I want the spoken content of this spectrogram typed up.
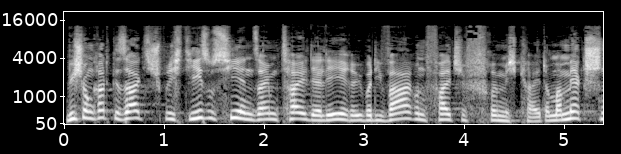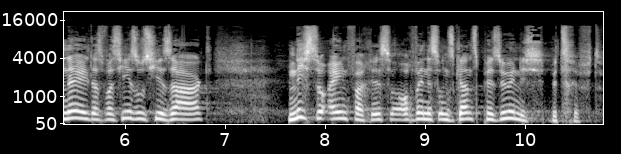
Wie schon gerade gesagt, spricht Jesus hier in seinem Teil der Lehre über die wahre und falsche Frömmigkeit. Und man merkt schnell, dass was Jesus hier sagt, nicht so einfach ist, auch wenn es uns ganz persönlich betrifft.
